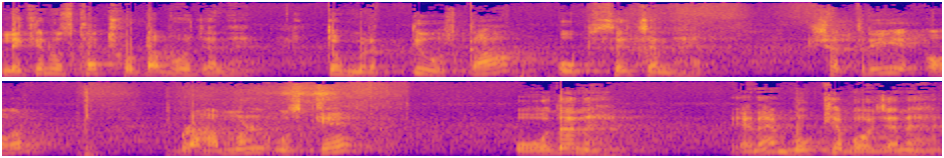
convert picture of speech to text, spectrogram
लेकिन उसका छोटा भोजन है। तो मृत्यु उसका उपसेचन है। क्षत्रिय और ब्राह्मण उसके ओदन है, यानी मुख्य भोजन है।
